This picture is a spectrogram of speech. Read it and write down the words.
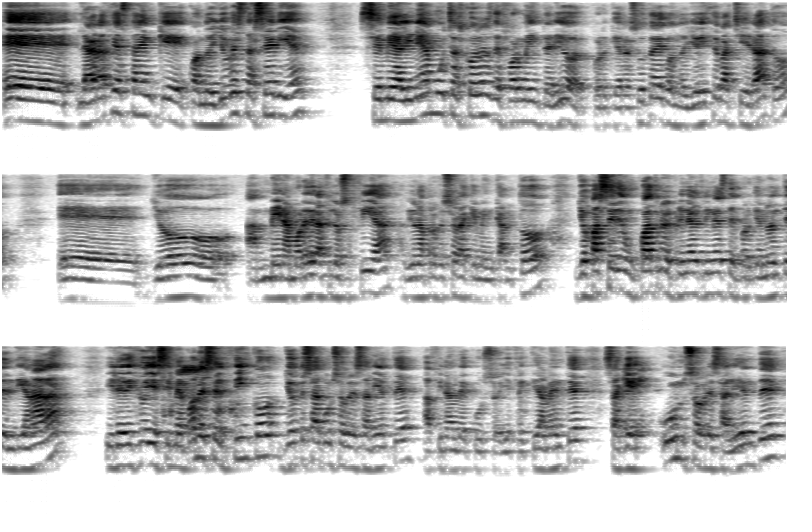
eh, la gracia está en que cuando yo veo esta serie, se me alinean muchas cosas de forma interior, porque resulta que cuando yo hice bachillerato, eh, yo ah, me enamoré de la filosofía, había una profesora que me encantó, yo pasé de un 4 en el primer trimestre porque no entendía nada, y le dije, oye, si me pones el 5, yo te saco un sobresaliente a final de curso. Y efectivamente saqué un sobresaliente.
